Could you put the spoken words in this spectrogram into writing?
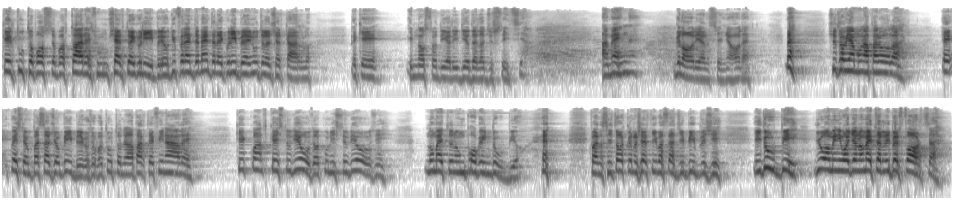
che il tutto possa portare su un certo equilibrio, differentemente l'equilibrio è inutile cercarlo, perché il nostro Dio è il Dio della giustizia. Amen. Amen. Gloria al Signore. Beh, ci troviamo una parola, e questo è un passaggio biblico, soprattutto nella parte finale, che qualche studioso, alcuni studiosi, lo mettono un poco in dubbio. Quando si toccano certi passaggi biblici, i dubbi gli uomini vogliono metterli per forza.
